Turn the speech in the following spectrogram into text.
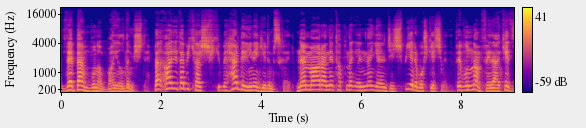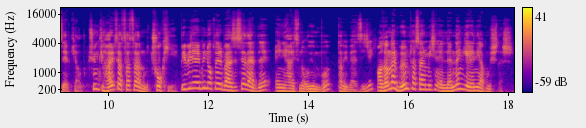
Ve ben buna bayıldım işte. Ben adeta bir kaşif gibi her deliğine girdim Skyrim. Ne mağara ne tapınak elimden gelince hiçbir yere boş geçmedim. Ve bundan felaket zevk aldım. Çünkü harita tasarımı çok iyi. Birbirlerine bir noktaları benzeseler de en nihayetinde oyun bu. Tabi benzeyecek. Adamlar bölüm tasarımı için ellerinden geleni yapmışlar.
